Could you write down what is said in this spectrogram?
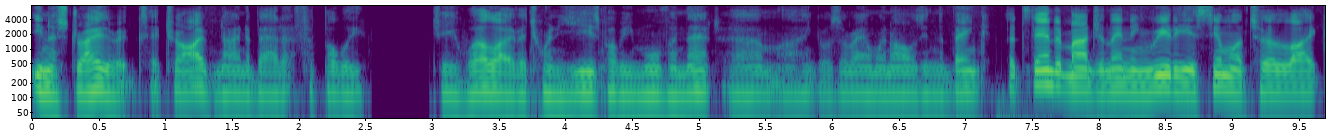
in Australia, etc. I've known about it for probably, gee, well over 20 years, probably more than that. Um, I think it was around when I was in the bank. But standard margin lending really is similar to like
